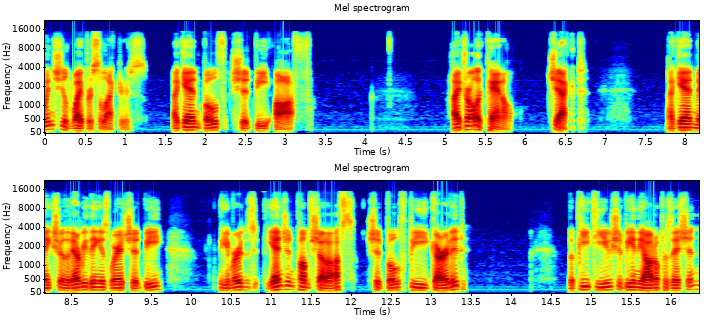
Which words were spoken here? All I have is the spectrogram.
Windshield wiper selectors. Again, both should be off. Hydraulic panel, checked. Again, make sure that everything is where it should be. The emergency, the engine pump shutoffs should both be guarded. The PTU should be in the auto position.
